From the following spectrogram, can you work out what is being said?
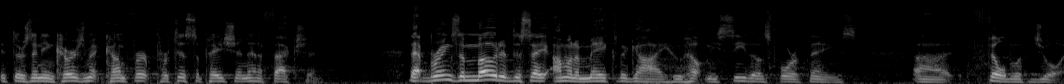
If there's any encouragement, comfort, participation, and affection. That brings a motive to say, I'm going to make the guy who helped me see those four things uh, filled with joy.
